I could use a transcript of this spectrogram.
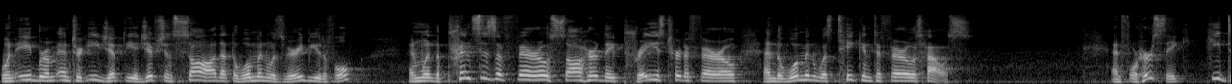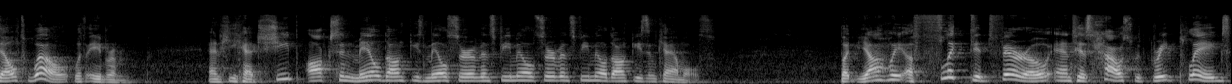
When Abram entered Egypt, the Egyptians saw that the woman was very beautiful. And when the princes of Pharaoh saw her, they praised her to Pharaoh, and the woman was taken to Pharaoh's house. And for her sake, he dealt well with Abram. And he had sheep, oxen, male donkeys, male servants, female servants, female donkeys, and camels. But Yahweh afflicted Pharaoh and his house with great plagues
